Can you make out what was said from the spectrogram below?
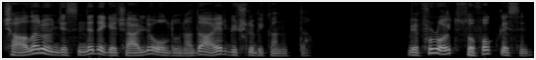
çağlar öncesinde de geçerli olduğuna dair güçlü bir kanıttı. Ve Freud, Sofokles'in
